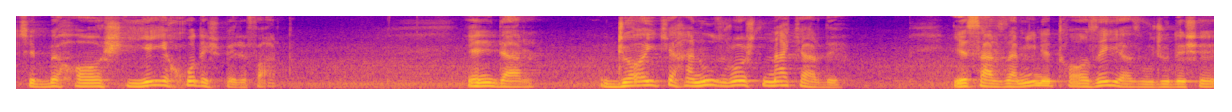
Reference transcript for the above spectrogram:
که به حاشیه خودش بره فرد. یعنی در جایی که هنوز رشد نکرده یه سرزمین تازه ای از وجودشه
